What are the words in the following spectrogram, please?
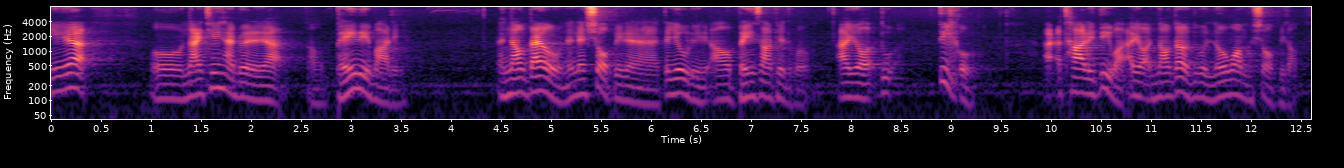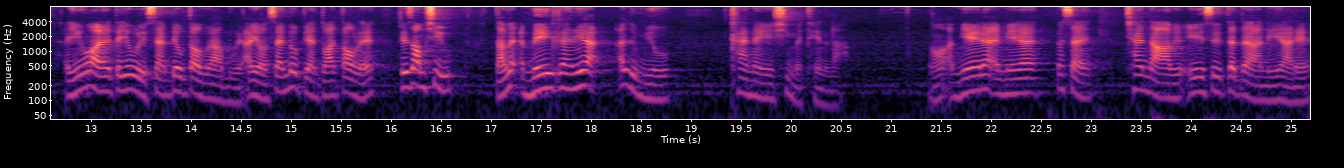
ငယ်ကဟို1900တွေကဘိန်းတွေပါတယ်အနောက်တိုင်းကိုနည်းနည်း short ပေးတယ်တရုတ်တွေအော်ဘိန်းစားဖြစ်တယ်ပေါ့အာရောသူတိကုန်အထားလေးတိပါအဲ့ရောအနောက်တိုင်းကိုသူကလုံးဝမ short ပြီးတော့ အရင်ကလည်းတရုတ်တွေစံပြုတ်တောက်ကြမှုလေအဲ့ရောစံပြုတ်ပြန်သွားတောက်တယ်ကိစ္စမရှိဘူးဒါပေမဲ့အမေရိကန်တွေကအဲ့လိုမျိုးခံနိုင်ရရှိမှထင်တယ်လားနော်အမြဲတမ်းအမြဲတမ်းပတ်စံချမ်းသာပြီးအေးစိတက်တာနေရတယ်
